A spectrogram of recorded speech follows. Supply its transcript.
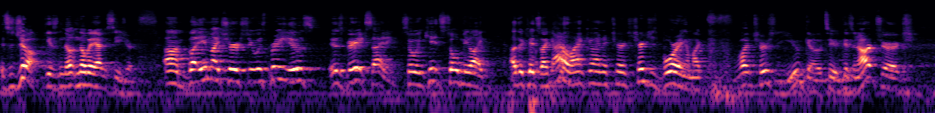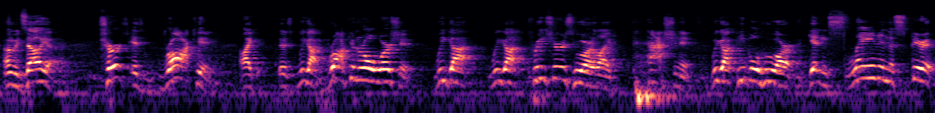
it's a joke. He's no, nobody had a seizure. Um, but in my church, it was pretty. It was it was very exciting. So when kids told me like other kids like I don't like going to church. Church is boring. I'm like, what church do you go to? Because in our church, let me tell you Church is rocking. Like there's we got rock and roll worship. We got we got preachers who are like passionate. We got people who are getting slain in the spirit,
